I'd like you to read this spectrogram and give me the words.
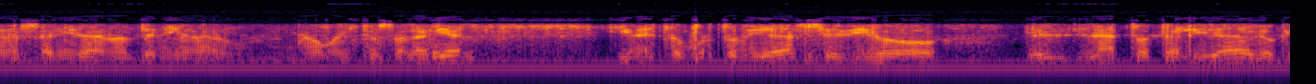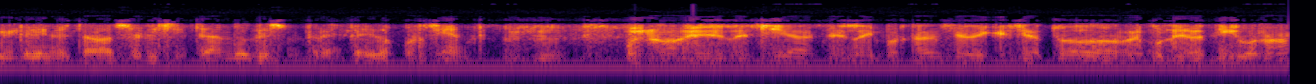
de la sanidad no tenían un aumento salarial y en esta oportunidad se dio la totalidad de lo que el gremio estaba solicitando, que es un 32%. Bueno, eh, decías de la importancia de que sea todo remunerativo, ¿no?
